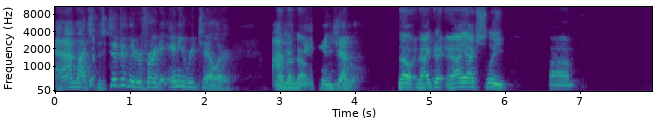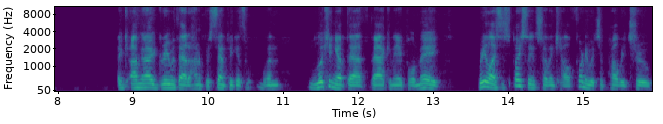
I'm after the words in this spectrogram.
And I'm not yeah. specifically referring to any retailer. I'm no, no, no. in general. No, and I and I actually, um, I, I mean, I agree with that 100 percent because when looking at that back in April and May, realized, especially in Southern California, which is probably true,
